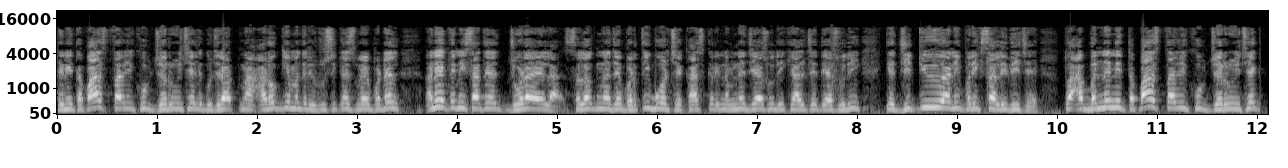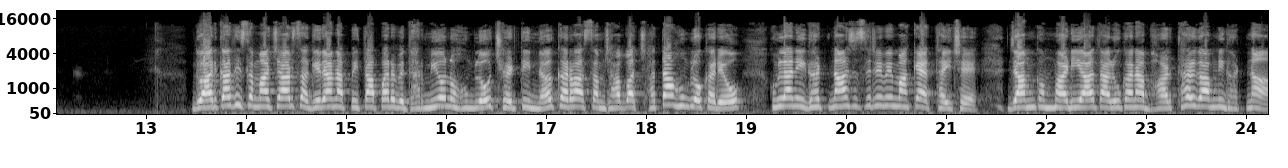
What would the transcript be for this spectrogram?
તેની તપાસ થવી ખૂબ જરૂરી છે. એટલે ગુજરાતના આરોગ્ય મંત્રી ઋષિકેશભાઈ પટેલ અને તેની સાથે જોડાયેલા સંલગ્ન જે ભરતી બોર્ડ છે, ખાસ કરીને અમને જ્યાં સુધી ખ્યાલ છે ત્યાં સુધી, કે જીટીયુ આની પરીક્ષા લીધી છે. તો આ બંનેની તપાસ થવી ખૂબ જરૂરી છે. દ્વારકાથી સમાચાર, સગીરાના પિતા પર વિધર્મીઓનો હુમલો છેડતી ન કરવા સમજાવવા છતાં હુમલો કર્યો. હુમલાની ઘટના સીસીટીવીમાં કેદ થઈ છે. જામખંભાળિયા તાલુકાના ભાળથર ગામની ઘટના.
